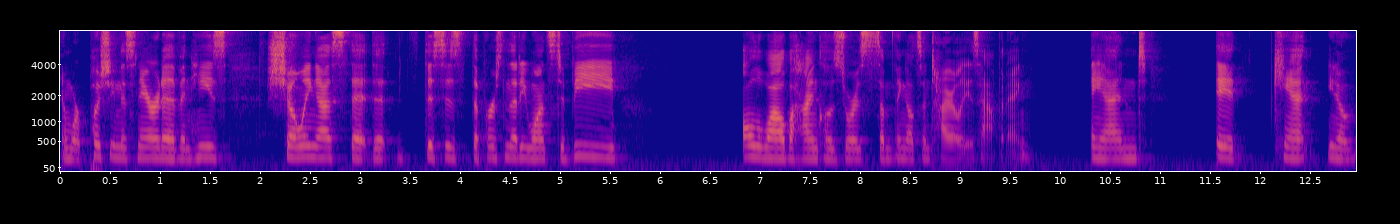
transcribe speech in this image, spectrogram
and we're pushing this narrative and he's showing us that that this is the person that he wants to be all the while behind closed doors something else entirely is happening and it can't you know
